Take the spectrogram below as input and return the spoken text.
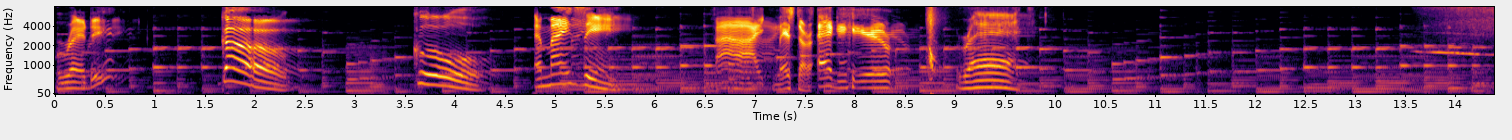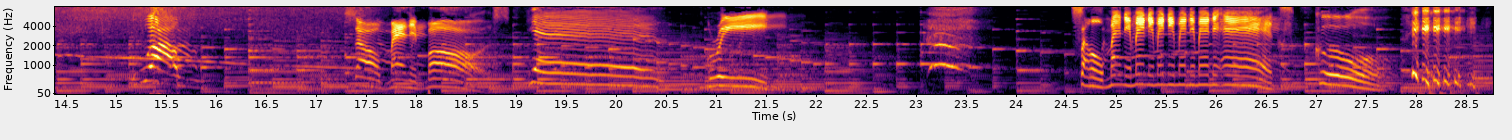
Ready? Go! Cool! Amazing! Hi, Mr. Eggy here. Red! Wow! So many balls. Yay! Green! So many, many, many, many, many eggs! Cool!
